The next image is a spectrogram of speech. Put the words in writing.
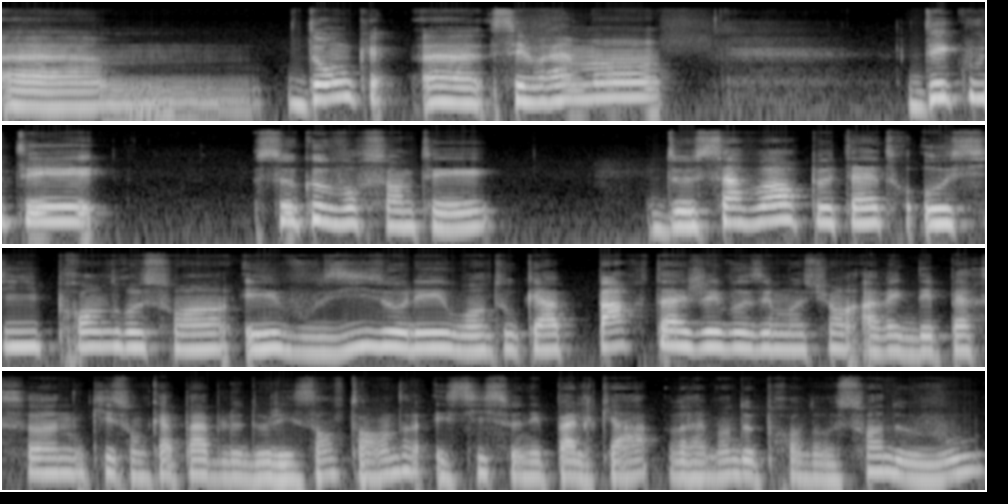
Euh, donc, euh, c'est vraiment d'écouter ce que vous ressentez, de savoir peut-être aussi prendre soin et vous isoler ou en tout cas partager vos émotions avec des personnes qui sont capables de les entendre et si ce n'est pas le cas, vraiment de prendre soin de vous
